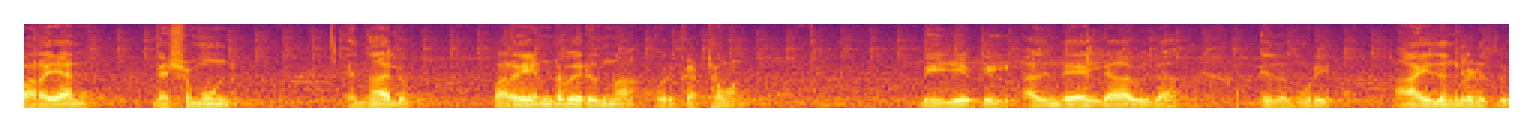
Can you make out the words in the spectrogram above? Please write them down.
പറയാൻ വിഷമമുണ്ട്. എന്നാലും പറയേണ്ട വരുന്ന ഒരു ഘട്ടമാണ്. ബി ജെ പി അതിന്റെ എല്ലാവിധ ഇതും കൂടി ആയുധങ്ങളെടുത്ത്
